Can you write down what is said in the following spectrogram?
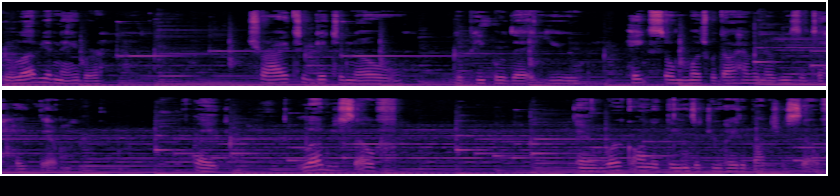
love your neighbor. Try to get to know the people that you hate so much without having a reason to hate them. Like, love yourself and work on the things that you hate about yourself.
